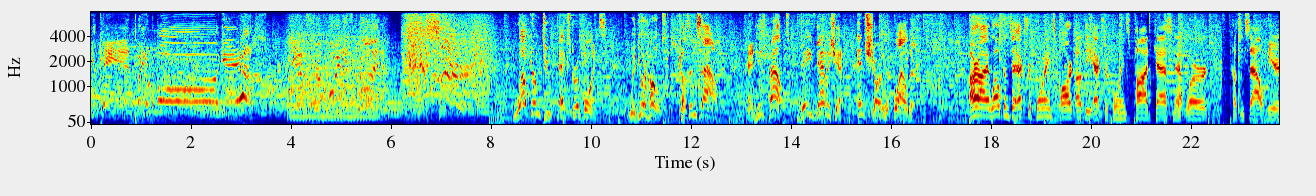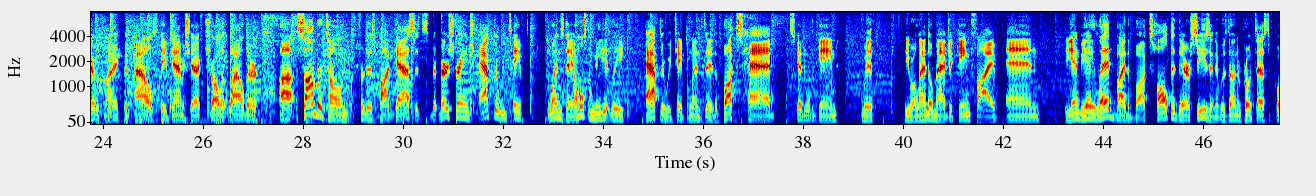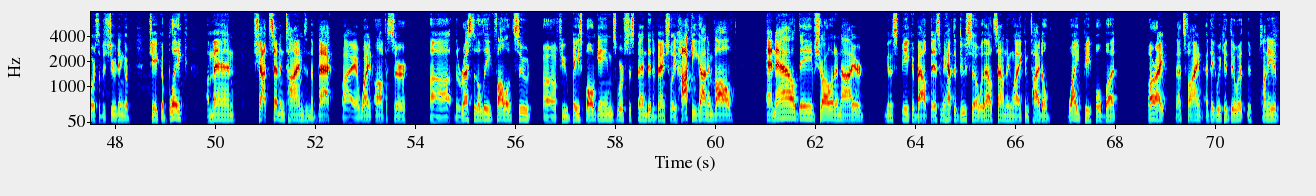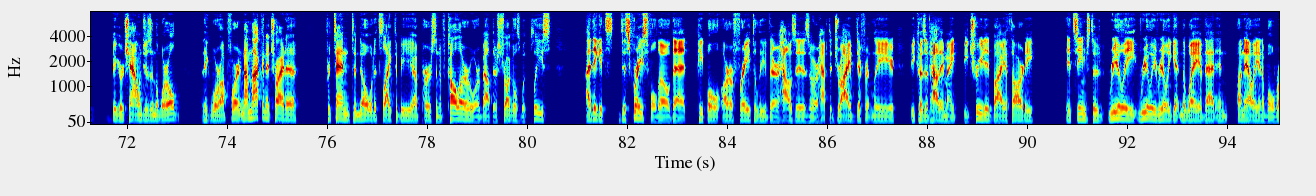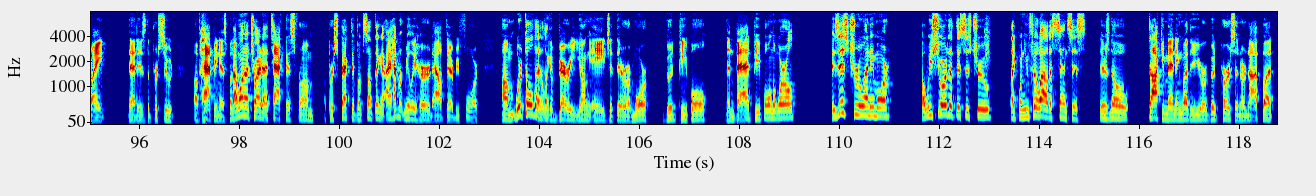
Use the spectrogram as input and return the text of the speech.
You can put it on the board. Yes. The extra point is good. Yes, sir. Welcome to Extra Points with your host, Cousin Sal, and his pals, Dave Dameshek and Charlotte Wilder. All right, welcome to Extra Points, part of the Extra Points Podcast Network. Cousin Sal here with my good pals, Dave Dameshek, Charlotte Wilder. Uh, somber tone for this podcast. It's very strange. After we taped Wednesday, almost immediately after we taped Wednesday, the Bucks had scheduled a game with the Orlando Magic, Game Five, and the NBA, led by the Bucks, halted their season. It was done in protest, of course, of the shooting of Jacob Blake, a man shot seven times in the back by a white officer. Uh, the rest of the league followed suit. A few baseball games were suspended. Eventually, hockey got involved. And now, Dave, Charlotte, and I are going to speak about this, and we have to do so without sounding like entitled white people. But all right, that's fine. I think we could do it. There are plenty of bigger challenges in the world. I think we're up for it. And I'm not going to try to pretend to know what it's like to be a person of color or about their struggles with police. I think it's disgraceful, though, that people are afraid to leave their houses or have to drive differently because of how they might be treated by authority. It seems to really, really, really get in the way of that unalienable right that is the pursuit of happiness. But I want to try to attack this from a perspective of something I haven't really heard out there before. Um, we're told at like a very young age that there are more good people than bad people in the world. Is this true anymore? Are we sure that this is true? Like when you fill out a census, there's no documenting whether you're a good person or not. But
